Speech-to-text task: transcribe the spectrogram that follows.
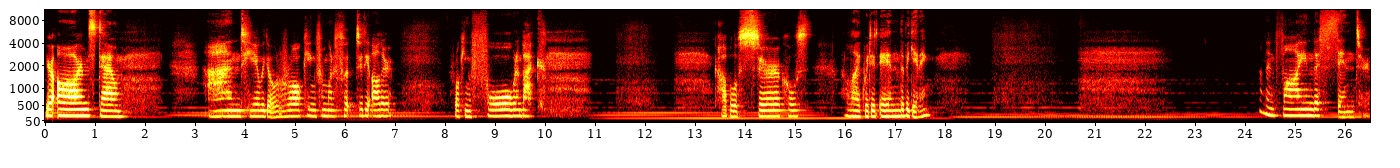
your arms down. And here we go, rocking from one foot to the other, rocking forward and back. Couple of circles like we did in the beginning. And then find the center.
